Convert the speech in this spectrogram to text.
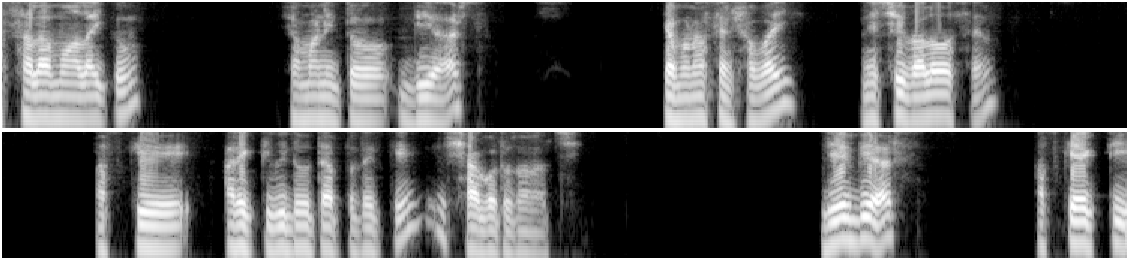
আসসালামু আলাইকুম, সম্মানিত ভিউয়ার্স কেমন আছেন সবাই? নিশ্চয়ই ভালো আছেন। আজকে আরেকটি ভিডিওতে আপনাদেরকে স্বাগত জানাচ্ছি। ডিয়ার ভিউয়ার্স আজকে একটি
